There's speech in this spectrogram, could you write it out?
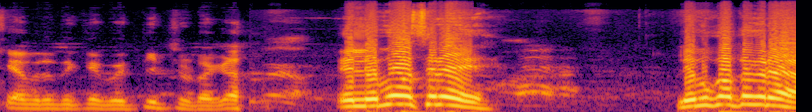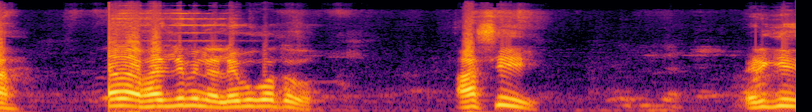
ক্যামেরা দেখে কই তিনশো টাকা? এ লেবু আছে রে। লেবু কত করে? দাদা ভাজলিবি না? লেবু কত? আশি। এটা কি?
